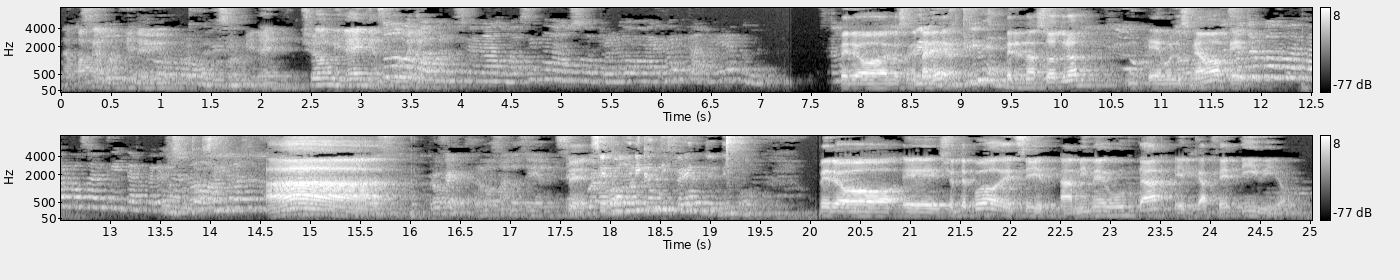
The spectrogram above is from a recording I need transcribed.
La paja mantiene vivo por, por milenios. Yo milenios Todo haciendo va la evolucionando, así como nosotros, los animales también. Pero los animales, Pero nosotros evolucionamos... eh, Nosotros podemos dejar cosas escritas, pero ellos no. Nosotros sí. ah, profe, Tenemos a lo siguiente. Sí. Se comunican diferente, tipo. Pero eh, yo te puedo decir, a mí me gusta el café tibio,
